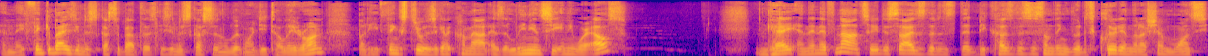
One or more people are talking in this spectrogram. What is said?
and they think about. It. He's going to discuss about this. He's going to discuss it in a little bit more detail later on. But he thinks through: is it going to come out as a leniency anywhere else? Okay, and then if not, so he decides that it's that because this is something that is clear to him that Hashem wants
